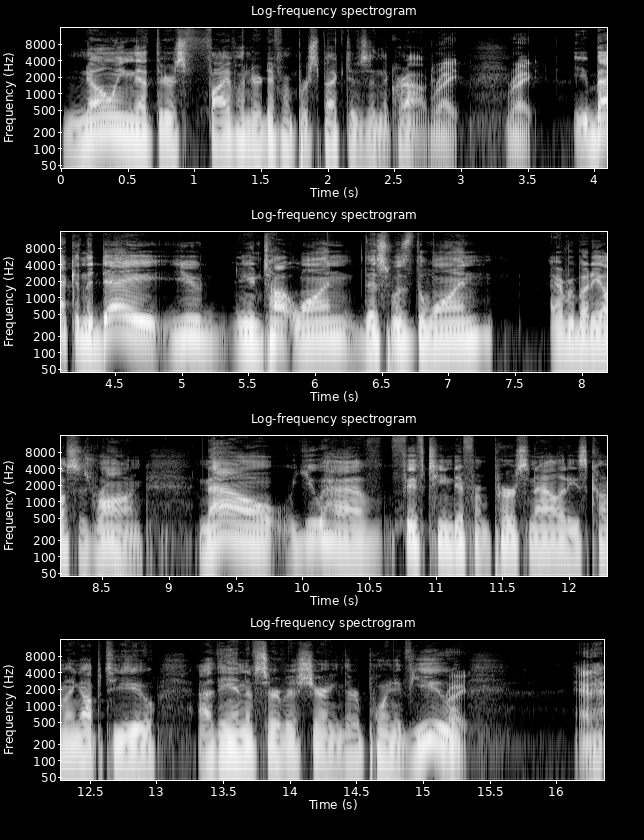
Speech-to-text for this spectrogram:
knowing that there's 500 different perspectives in the crowd. Right, right, Back in the day, you you taught one, this was the one, everybody else is wrong. Now you have 15 different personalities coming up to you at the end of service sharing their point of view right. And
